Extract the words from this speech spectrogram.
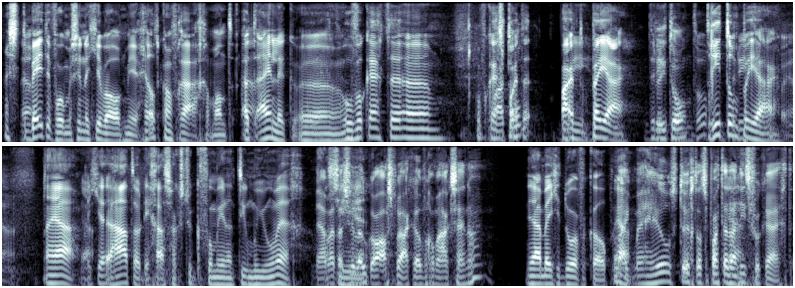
Is het er Ja. beter voor misschien dat je wel wat meer geld kan vragen? Want uiteindelijk, eh, hoeveel krijgt, eh hoeveel krijgt Sparta? Drie. per jaar. Drie ton. toch? Drie ton per jaar. per jaar. Nou ja, Ja. weet je, Hato die gaat straks natuurlijk voor meer dan 10 miljoen weg. Ja, maar Als daar zullen ook al afspraken over gemaakt zijn hoor. Ja, een beetje doorverkopen. Ja. Lijkt me heel stug dat Sparta Ja. daar niets voor krijgt.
